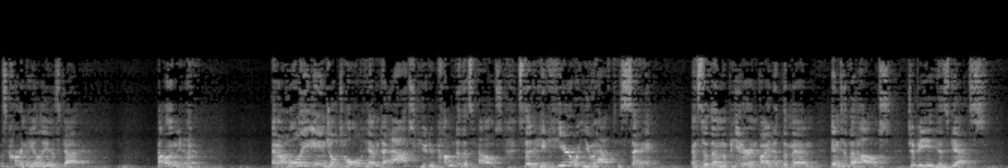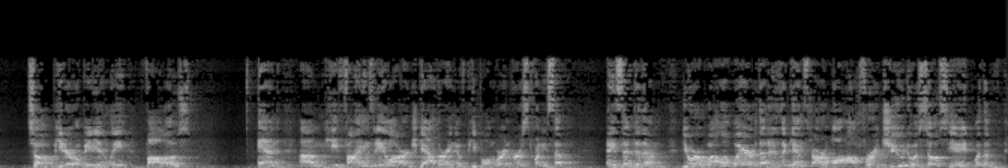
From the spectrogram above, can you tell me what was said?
This Cornelius guy, telling you. And a holy angel told him to ask you to come to this house so that he'd hear what you have to say. And so then Peter invited the men into the house to be his guests. So Peter obediently follows, and um, he finds a large gathering of people. And we're in verse 27. And he said to them, You are well aware that it is against our law for a Jew to associate with a,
